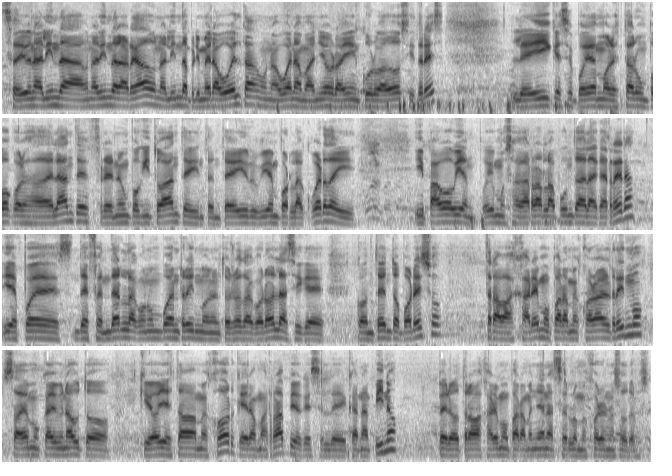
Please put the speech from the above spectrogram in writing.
Se dio una linda, una linda largada, una linda primera vuelta, una buena maniobra ahí en curva 2 y 3. Leí que se podían molestar un poco los de adelante, frené un poquito antes, intenté ir bien por la cuerda y, y pagó bien. Pudimos agarrar la punta de la carrera y después defenderla con un buen ritmo en el Toyota Corolla, así que contento por eso. Trabajaremos para mejorar el ritmo. Sabemos que hay un auto que hoy estaba mejor, que era más rápido, que es el de Canapino, pero trabajaremos para mañana hacerlo mejores nosotros.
